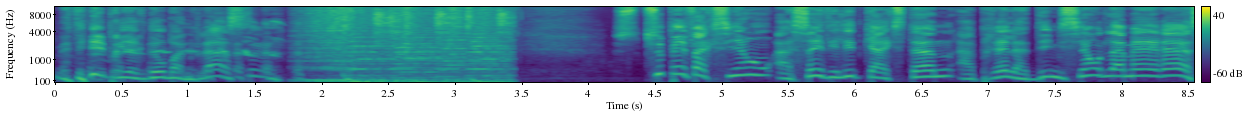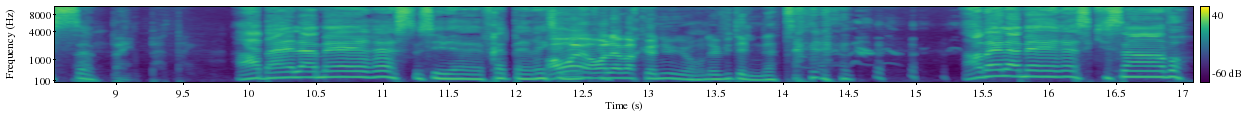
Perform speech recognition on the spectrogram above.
Mettez les priorités aux bonnes places. Stupéfaction à Saint-Élie de Caxton après la démission de la mairesse. Ah, ben, patin. Ah ben, la mairesse, c'est euh, Fred qui Ah ouais, on l'avait reconnu. On a vu tes lunettes. Ah ben, la mairesse qui s'en va.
